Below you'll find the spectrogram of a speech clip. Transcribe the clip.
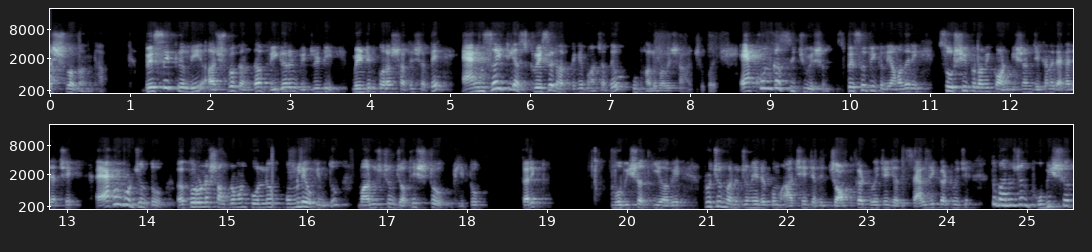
ashwagandha basically ashwagandha vigour and vitality maintain করার সাথে সাথে অ্যাংজাইটি আর স্ট্রেসের হাত থেকে বাঁচাতেও খুব ভালোভাবে সাহায্য করে। এখনকার সিচুয়েশন স্পেসিফিক্যালি আমাদের এই সোশিও ইকোনমিক কন্ডিশন যেখানে দেখা যাচ্ছে, এখন পর্যন্ত করোনা সংক্রমণ করলেও, কমলেও কিন্তু মানুষজন যথেষ্ট ভীত। কারেক্ট ভবিষ্যৎ কি হবে? প্রচুর মানুষজন এরকম আছে যাদের জব কাট হয়েছে, যাদের স্যালারি কাট হয়েছে। তো মানুষজন ভবিষ্যৎ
